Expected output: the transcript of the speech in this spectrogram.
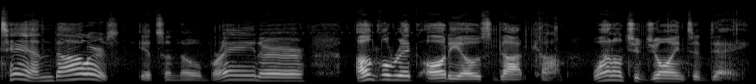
$10. It's a no-brainer. UncleRickAudios.com. Why don't you join today?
